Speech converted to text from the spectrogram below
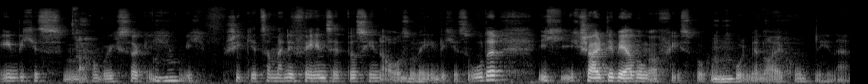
ähnliches machen, wo ich sage, ich, ich schicke jetzt an meine Fans etwas hinaus oder ähnliches. Oder ich, ich schalte Werbung auf Facebook und hole mir neue Kunden hinein.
